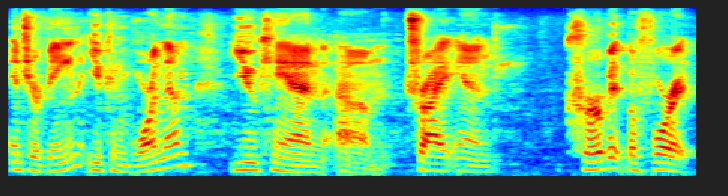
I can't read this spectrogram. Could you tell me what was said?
intervene. You can warn them. You can um, try and curb it before it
